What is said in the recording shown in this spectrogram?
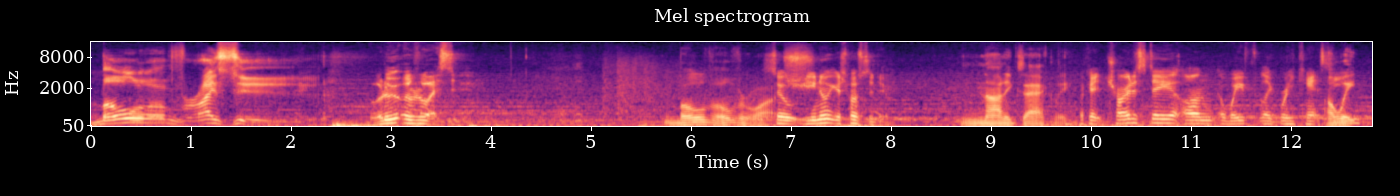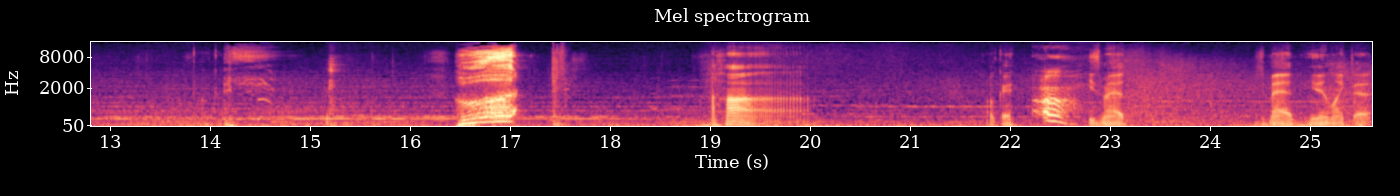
Bowl of rice. What do what do I see? Bowl of Overwatch. So, do you know what you're supposed to do? Not exactly. Okay, try to stay on away f- like where he can't see. Oh wait. Aha. Okay. He's mad. He's mad. He didn't like that.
